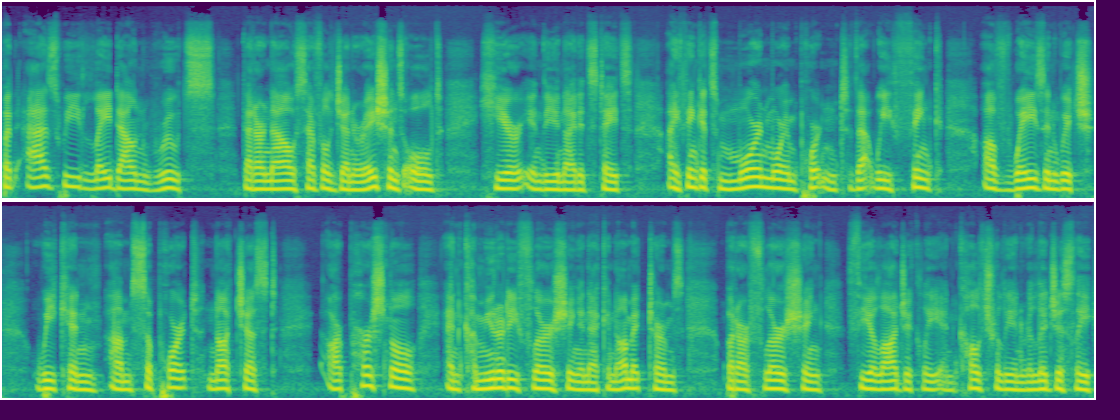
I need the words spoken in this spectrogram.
But as we lay down roots that are now several generations old here in the United States, I think it's more and more important that we think of ways in which we can um, support not just our personal and community flourishing in economic terms, but our flourishing theologically and culturally and religiously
